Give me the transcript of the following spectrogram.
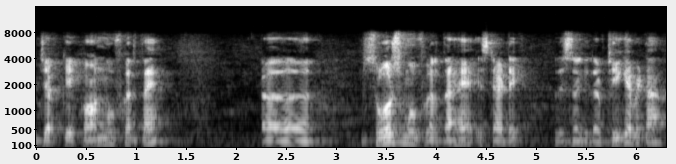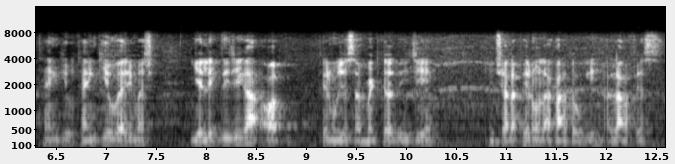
जबकि कौन मूव करता है? सोर्स मूव करता है स्टैटिक लिसनर की तरफ़। ठीक है बेटा? Thank you thank you very much ये लिख दीजिएगा और फिर मुझे सबमिट कर दीजिए। इंशाल्लाह फिर मुलाकात होगी। अल्लाह हाफिज़।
